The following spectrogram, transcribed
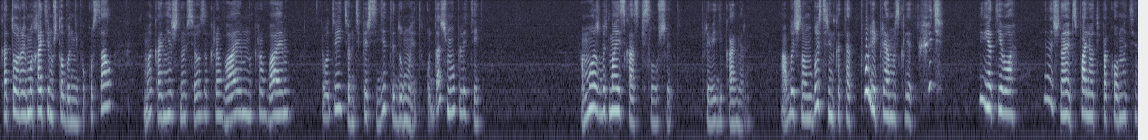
которые мы хотим, чтобы он не покусал, мы, конечно, все закрываем, накрываем. И вот видите, он теперь сидит и думает, куда же ему полететь. А может быть, мои сказки слушает при виде камеры. Обычно он быстренько так пулей прямо из клетки. Фить, и нет его. И начинаются полеты по комнате.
